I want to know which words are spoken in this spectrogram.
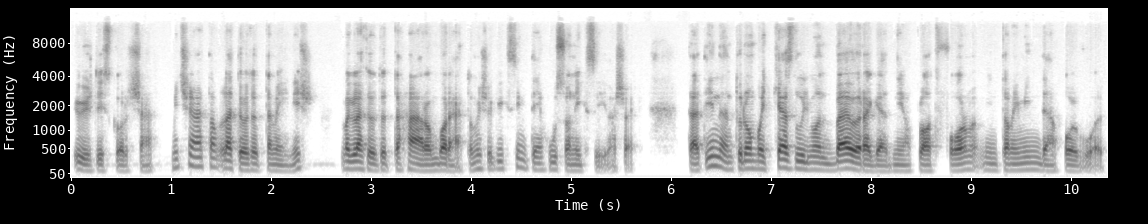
ő is Discord csinált. Mit csináltam? Letöltöttem én is, meg letöltötte három barátom is, akik szintén 20x évesek. Tehát innen tudom, hogy kezd úgymond beöregedni a platform, mint ami mindenhol volt.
